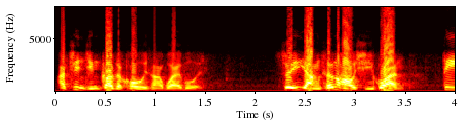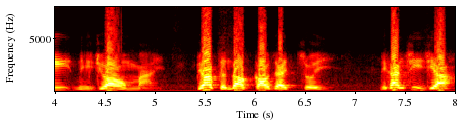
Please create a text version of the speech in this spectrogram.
啊，进行高十块为啥不爱买？所以养成好习惯，低你就要买，不要等到高再追。你看技嘉，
